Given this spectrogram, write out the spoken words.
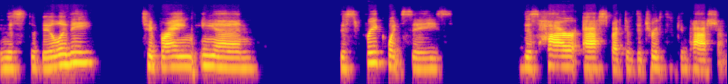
and this stability to bring in this frequencies, this higher aspect of the truth of compassion.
